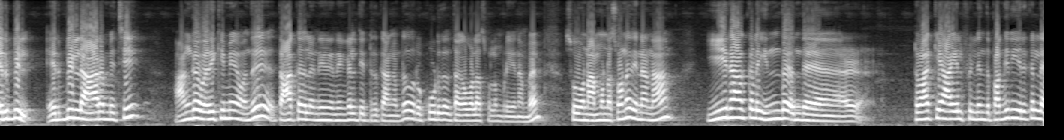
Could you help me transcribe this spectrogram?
எர்பில் எர்பிலில் ஆரம்பித்து அங்கே வரைக்குமே வந்து தாக்குதலை நி நிகழ்த்திட்டு இருக்காங்கன்ற ஒரு கூடுதல் தகவலாக சொல்ல முடியும் நம்ம. ஸோ நம்ம சொன்னது என்னென்னா ஈராக்கில் இந்த இந்த டுவாக்கி ஆயில் ஃபீல்டு இந்த பகுதி இருக்குல்ல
